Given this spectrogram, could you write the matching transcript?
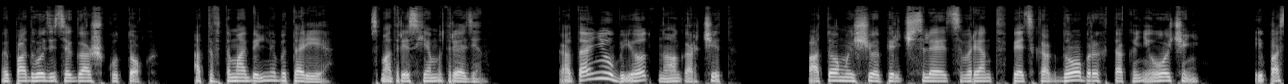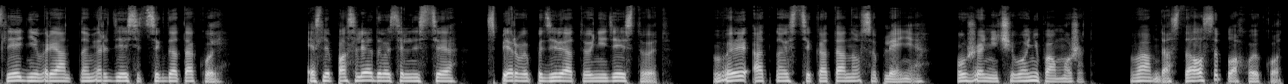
вы подводите горшку ток от автомобильной батареи. Смотри схему 3.1. Кота не убьет, но огорчит. Потом еще перечисляется вариантов 5 как добрых, так и не очень, и последний вариант номер 10 всегда такой. Если последовательности с первой по девятую не действуют, вы относите кота на усыпление. Уже ничего не поможет. Вам достался плохой кот.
